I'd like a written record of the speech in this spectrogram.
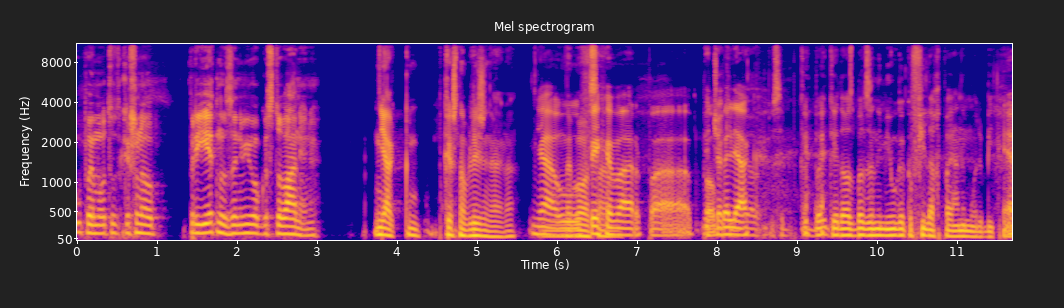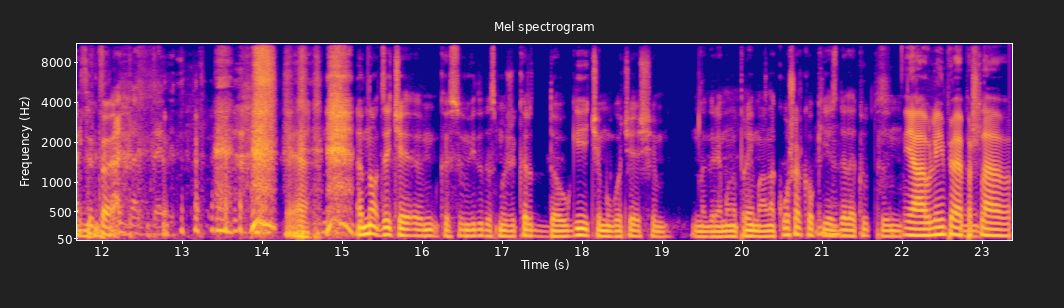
upajmo tudi kakšno prijetno, zanimivo gostovanje. Ne? Ja, kakšno bližnje. No. Ja, Ne bo v. Fehevar, pa, pa v Beljak. Ja, Kaj je dosti bolj zanimivo, kot filah, pa ja ne more biti. Ja, se to je. Ja. No, zdaj, če ker sem videl, da smo že kar dolgi, če mogoče še nagremo naprej malo na košarko, ki je zdaj le tudi ja, Olimpija je prišla v,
